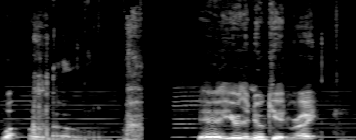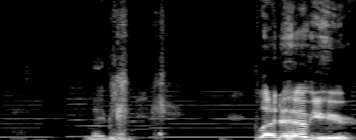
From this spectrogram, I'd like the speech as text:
What? Oh, Hey, you're the new kid, right? Maybe. Glad to have you here.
